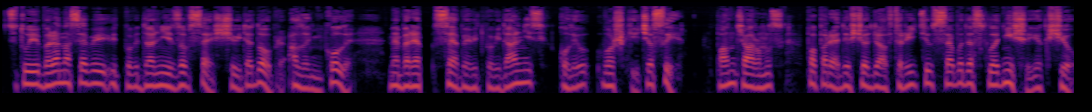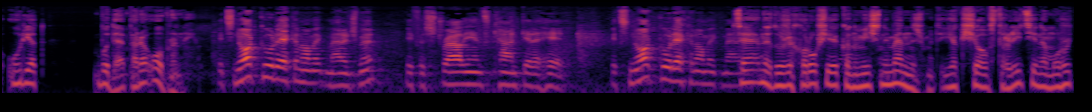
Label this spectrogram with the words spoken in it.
цитує, бере на себе відповідальність за все, що йде добре, але ніколи не бере себе відповідальність, коли важкі часи. Пан Чарльз попередив, що для австрійців все буде складніше, якщо уряд буде переобраний. It's not good economic management if Australians can't get ahead. Це не дуже хороший економічний менеджмент, якщо австралійці не можуть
